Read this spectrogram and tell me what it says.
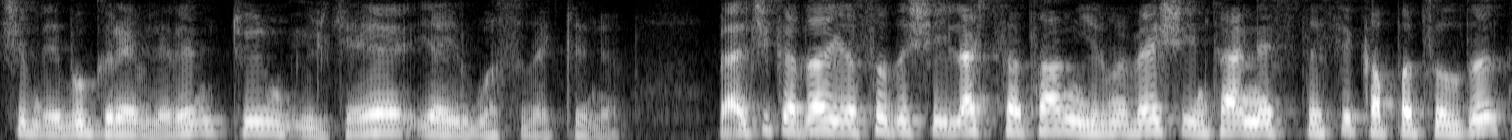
Şimdi bu grevlerin tüm ülkeye yayılması bekleniyor. Belçika'da yasa dışı ilaç satan 25 internet sitesi kapatıldı.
